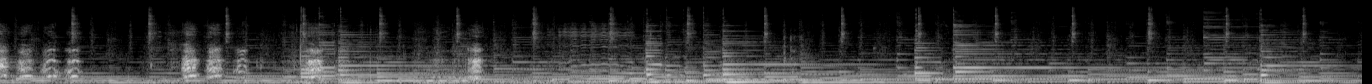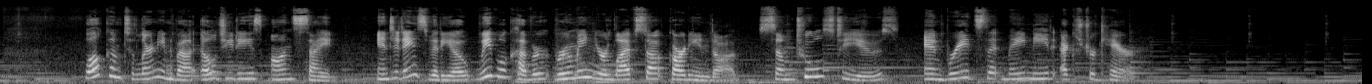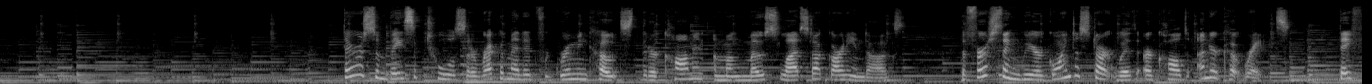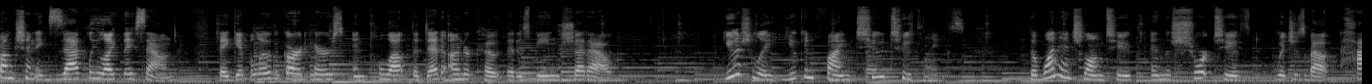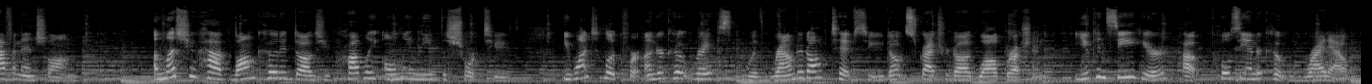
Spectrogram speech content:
Welcome to learning about LGDs on site. In today's video, we will cover grooming your livestock guardian dog, some tools to use, and breeds that may need extra care. Some basic tools that are recommended for grooming coats that are common among most livestock guardian dogs. The first thing we are going to start with are called undercoat rakes. They function exactly like they sound. They get below the guard hairs and pull out the dead undercoat that is being shed out. Usually, you can find two tooth lengths the one inch long tooth and the short tooth, which is about half an inch long. Unless you have long coated dogs, you probably only need the short tooth. You want to look for undercoat rakes with rounded off tips so you don't scratch your dog while brushing. You can see here how it pulls the undercoat right out.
